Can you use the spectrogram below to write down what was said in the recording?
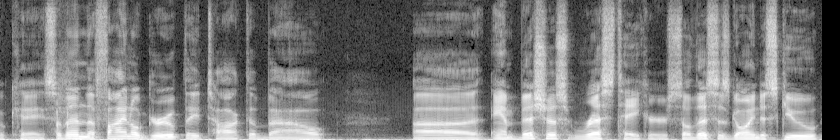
Okay, so then the final group they talked about uh, ambitious risk takers. So this is going to skew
